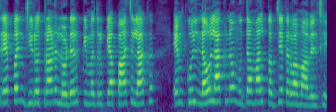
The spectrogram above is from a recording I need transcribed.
ત્રેપન, જીરો ત્રણ લોડર કિંમત રૂપિયા પાંચ લાખ, એમ કુલ નવ લાખનો મુદ્દામાલ કબજે કરવામાં આવેલ છે.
